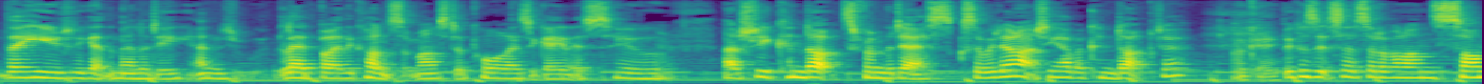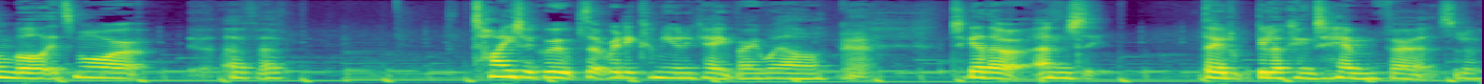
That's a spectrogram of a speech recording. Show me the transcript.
They usually get the melody, and led by the concertmaster Paul Ezergailis, who actually conducts from the desk. So we don't actually have a conductor Okay. because it's a sort of an ensemble. It's more of a tighter group that really communicate very well Yeah. Together, and they would be looking to him for sort of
